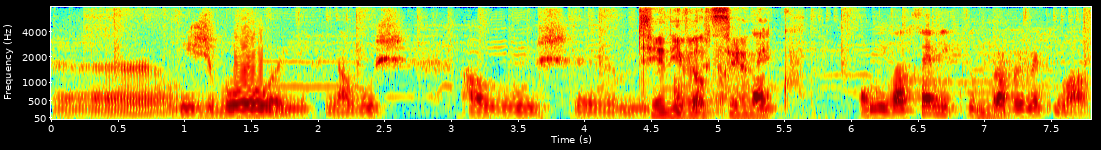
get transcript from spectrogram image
uh, Lisboa e enfim, alguns, alguns um, Sim, a nível cénico a nível cénico do que hum. propriamente no álbum.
